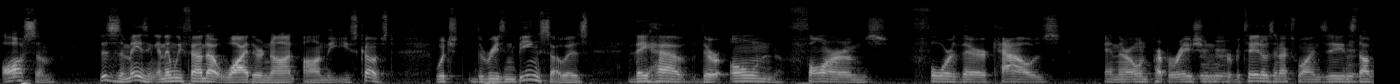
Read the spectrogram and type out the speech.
awesome. This is amazing. And then we found out why they're not on the East Coast, which the reason being so is they have their own farms for their cows and their own preparation Mm-hmm. for potatoes and X, Y, and Z and stuff.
